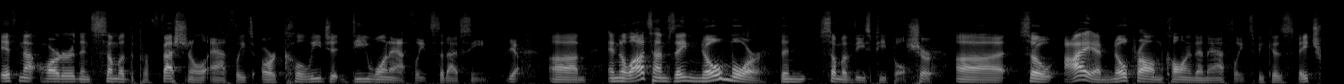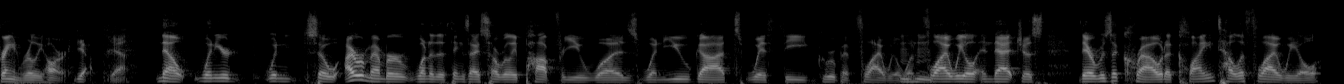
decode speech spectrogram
if not harder, than some of the professional athletes or collegiate D1 athletes that I've seen. Yeah. Um, and a lot of times they know more than some of these people. Sure. Uh, so I have no problem calling them athletes because they train really hard. Yeah. Yeah. Now, when you're when so I remember one of the things I saw really pop for you was when you got with the group at Flywheel. When Flywheel and that just there was a crowd, a clientele at Flywheel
